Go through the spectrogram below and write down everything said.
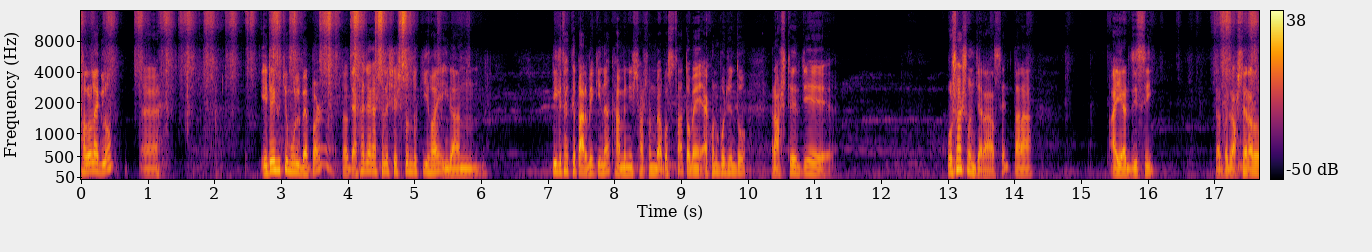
ভালো লাগল। এটাই হচ্ছে মূল ব্যাপার। তা দেখা যাক আসলে শেষ পর্যন্ত কি হয়। ইরান টিকে থাকতে পারবে কিনা খামেনির শাসন ব্যবস্থা। তবে এখন পর্যন্ত রাষ্ট্রের যে প্রশাসন যারা আছে, তারা আইআরজিসি, তারপরে রাষ্ট্রের আরও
